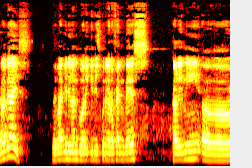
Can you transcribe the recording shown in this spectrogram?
Halo guys, balik lagi dengan gua Ricky di Superhero Fanbase. Kali ini eh,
